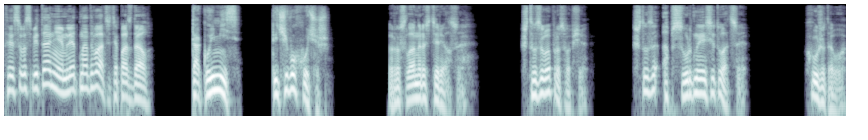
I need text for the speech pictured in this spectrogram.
«Ты с воспитанием лет на двадцать опоздал». Так, уймись. Ты чего хочешь? Руслан растерялся. Что за вопрос вообще? Что за абсурдная ситуация? Хуже того,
